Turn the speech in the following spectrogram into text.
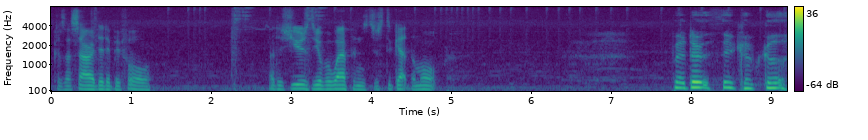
Because that's how I did it before. I just used the other weapons just to get them up. But I don't think I've got.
